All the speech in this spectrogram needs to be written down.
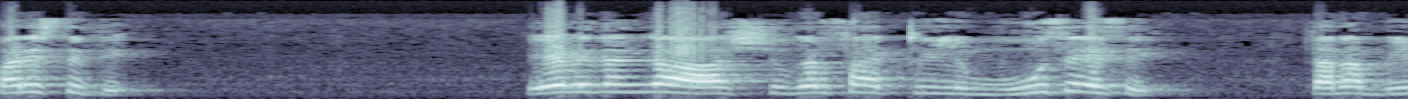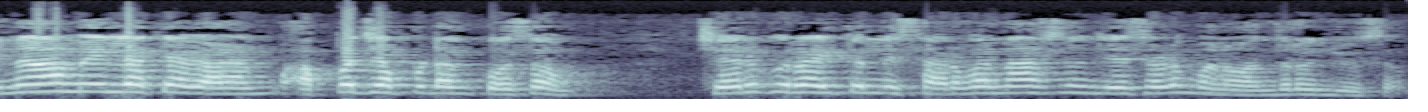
పరిస్థితి. ఏ విధంగా షుగర్ ఫ్యాక్టరీలు మూసేసి తన బినామీలకి అప్పచెప్పడం కోసం చెరుకు రైతుల్ని సర్వనాశనం చేశాడో మనం అందరం చూసాం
